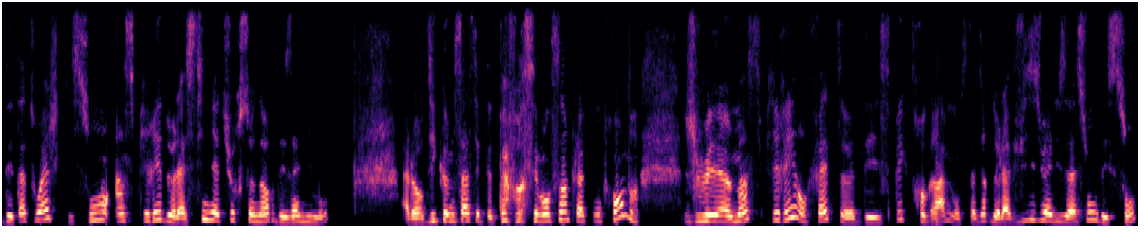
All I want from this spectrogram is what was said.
des tatouages qui sont inspirés de la signature sonore des animaux. Alors dit comme ça, c'est peut-être pas forcément simple à comprendre. Je vais euh, m'inspirer en fait des spectrogrammes, c'est-à-dire de la visualisation des sons.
